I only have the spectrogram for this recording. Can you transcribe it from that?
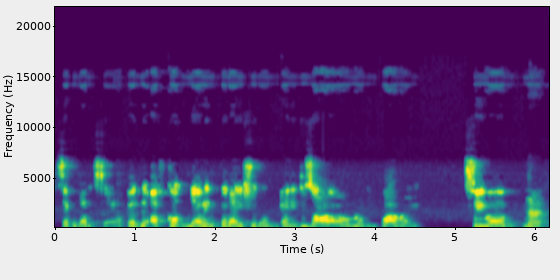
several months now, but I've got no inclination or any desire or any worry to um, no,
